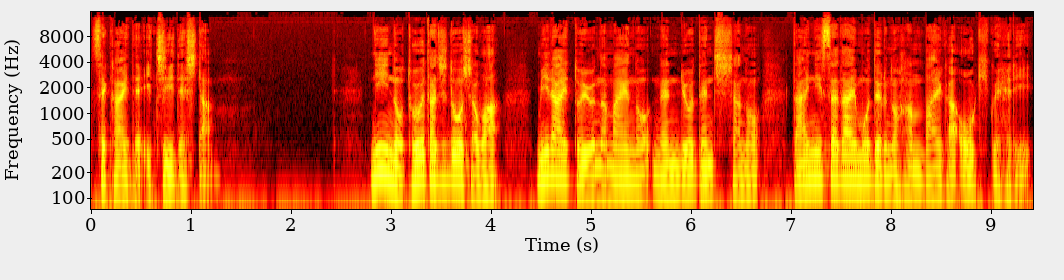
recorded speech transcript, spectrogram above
世界で1位でした。2位のトヨタ自動車は未来という名前の燃料電池車の第2世代モデルの販売が大きく減り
